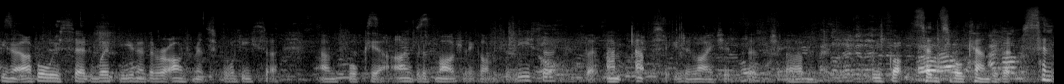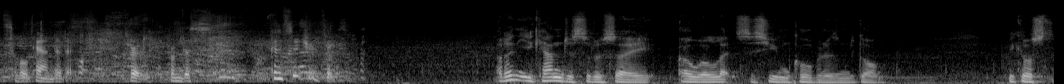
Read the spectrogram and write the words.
you know, I've always said whether you know there are arguments for Lisa and for Keir, I would have marginally gone for Lisa, but I'm absolutely delighted that um, we've got sensible candidate, sensible candidate through from this constituency. I don't think you can just sort of say, oh, well, let's assume Corbynism's gone. Because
